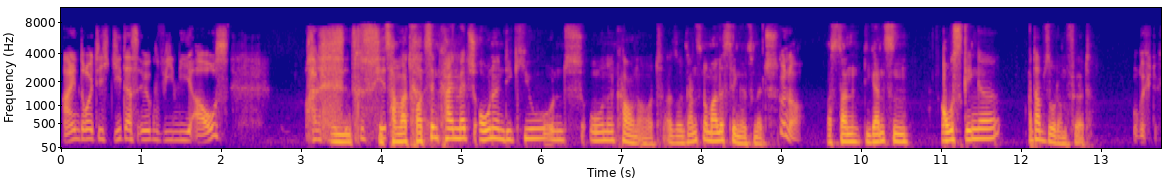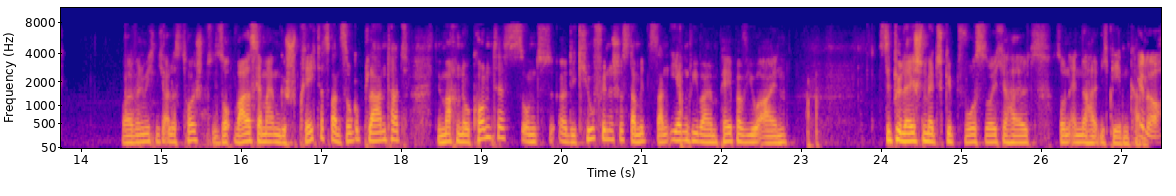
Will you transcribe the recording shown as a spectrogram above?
eindeutig geht das irgendwie nie aus. Oh, jetzt haben wir trotzdem kein Match ohne ein DQ und ohne Countout. Also ein ganz normales Singles-Match. Genau, Was dann die ganzen Ausgänge ad absurdum führt. richtig. Weil, wenn mich nicht alles täuscht, so, war das ja mal im Gespräch, dass man es so geplant hat, wir machen No Contests und äh, die Q-Finishes, damit es dann irgendwie beim Pay-Per-View ein Stipulation-Match gibt, wo es solche halt, so ein Ende halt nicht geben kann. Genau.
